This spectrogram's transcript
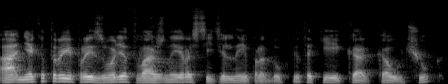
а некоторые производят важные растительные продукты, такие как каучук,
